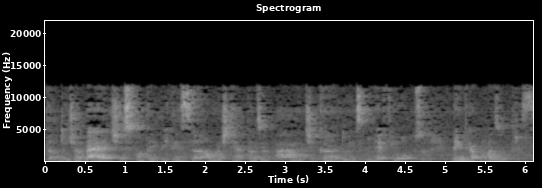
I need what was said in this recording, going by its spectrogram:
tanto diabetes quanto a hipertensão, a esteatose hepática, doença do refluxo, dentre algumas outras.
